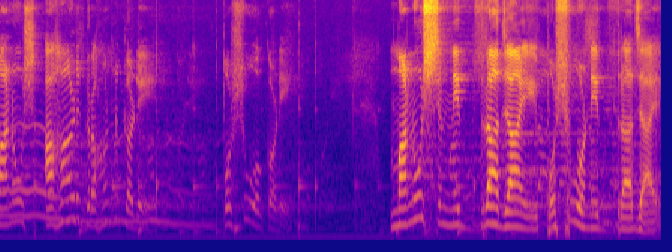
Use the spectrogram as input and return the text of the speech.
মানুষ আহার গ্রহণ করে, পশুও করে। মানুষ নিদ্রা যায়, পশুও নিদ্রা যায়।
